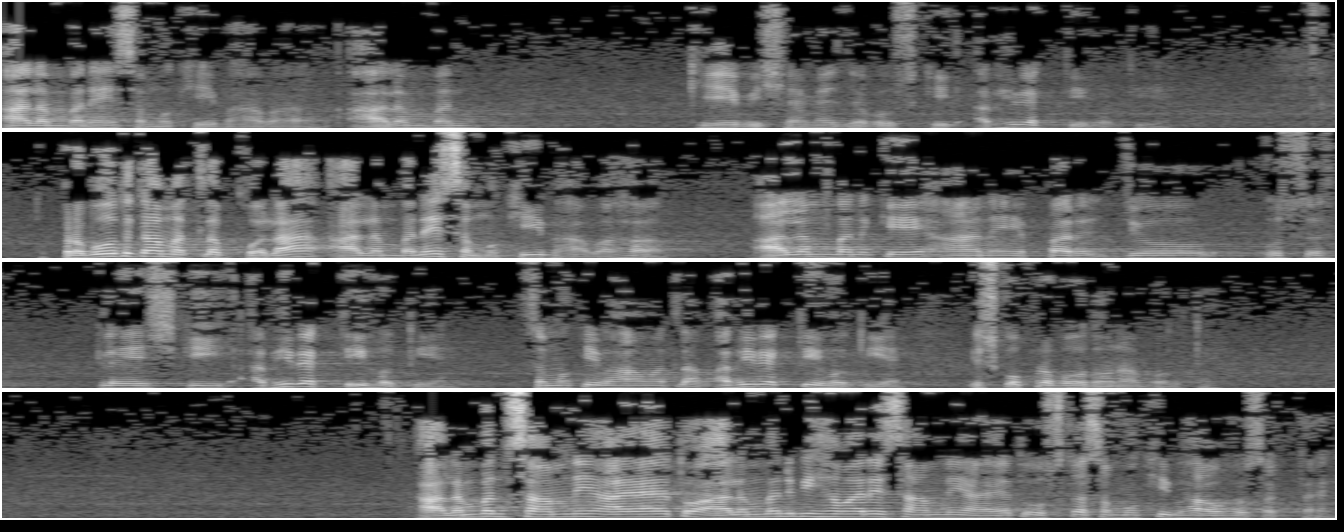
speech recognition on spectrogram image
आलंबन है सम्मुखी भाव। आलंबन के विषय में जब उसकी अभिव्यक्ति होती है तो प्रबोध का मतलब खोला, आलंबने सम्मुखी भाव। आलंबन के आने पर जो उस क्लेश की अभिव्यक्ति होती है, सम्मुखी भाव मतलब अभिव्यक्ति होती है, इसको प्रबोध होना बोलते हैं। आलंबन सामने आया है तो आलंबन भी हमारे सामने आया है तो उसका सम्मुखी भाव हो सकता है।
